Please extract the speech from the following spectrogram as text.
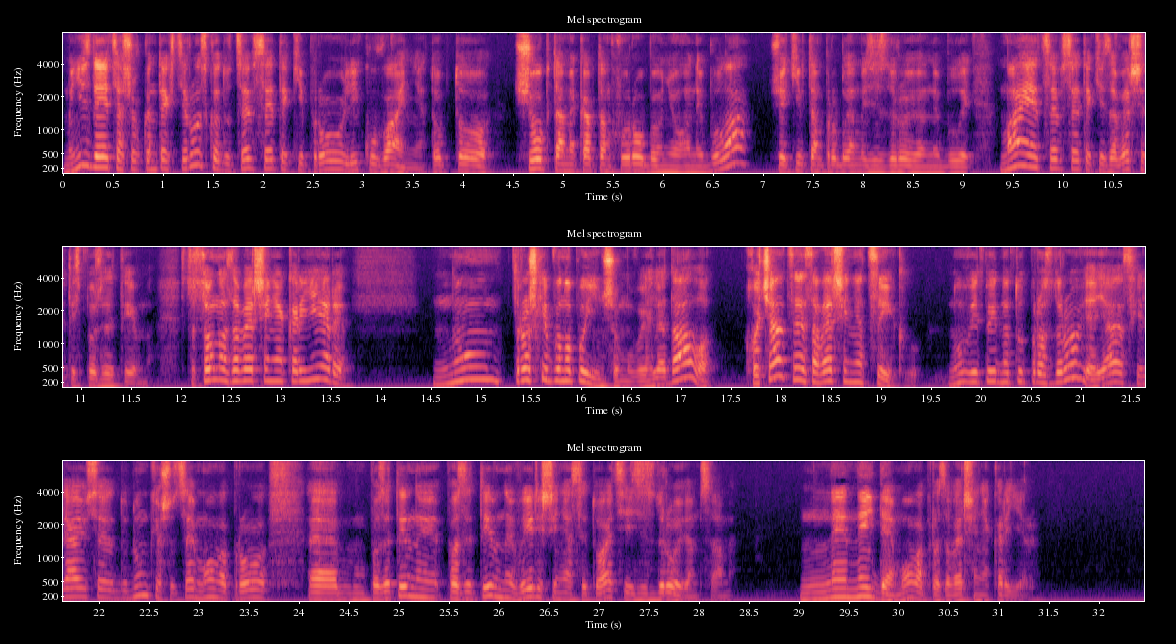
Мені здається, що в контексті розкладу це все-таки про лікування. Тобто, що б там, яка б там хвороба у нього не була, що які б там проблеми зі здоров'ям не були, має це все-таки завершитись позитивно. Стосовно завершення кар'єри, ну, трошки б воно по-іншому виглядало. Хоча це завершення циклу. Ну, відповідно, тут про здоров'я я схиляюся до думки, що це мова про е, позитивне, позитивне вирішення ситуації зі здоров'ям саме не, не йде мова про завершення кар'єри.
